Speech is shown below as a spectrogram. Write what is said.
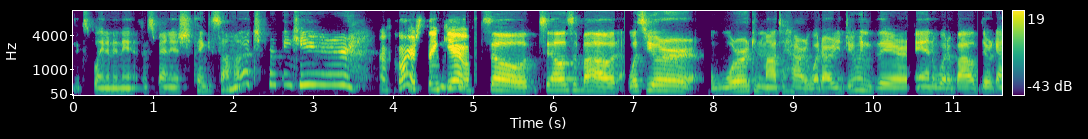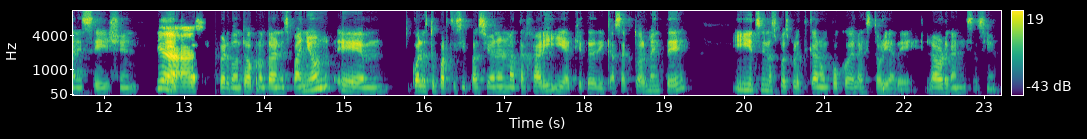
explain it in, in Spanish. Thank you so much for being here. Of course. Thank you. So tell us about what's your work in Matahari? What are you doing there? And what about the organization? Yeah. Eh, perdón, te voy a preguntar en español. Eh, ¿Cuál es tu participación en Matahari y a qué te dedicas actualmente? Y si nos puedes platicar un poco de la historia de la organización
